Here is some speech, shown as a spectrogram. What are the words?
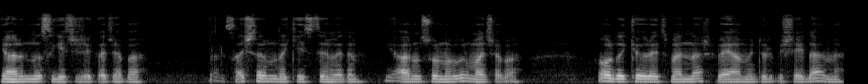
Yarın nasıl geçecek acaba? Saçlarımı da kestirmedim. Yarın sorun olur mu acaba? Oradaki öğretmenler veya müdür bir şey der mi?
